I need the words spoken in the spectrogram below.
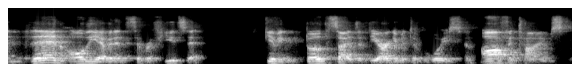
and then all the evidence that refutes it, giving both sides of the argument a voice. And oftentimes,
